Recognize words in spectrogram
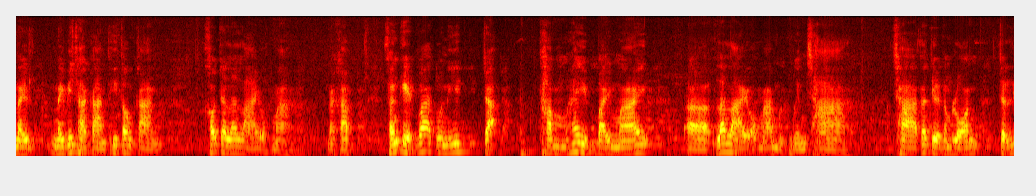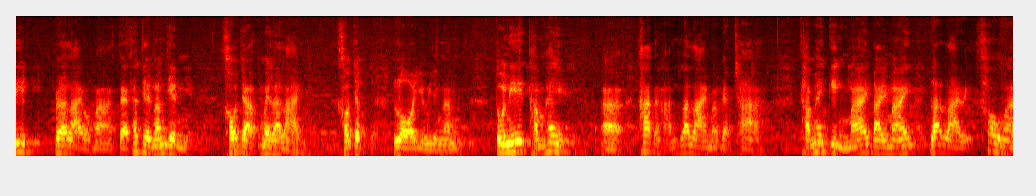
ในในวิชาการที่ต้องการ เขาจะละลายออกมานะครับ สังเกตว่าตัวนี้จะทำให้ใบไม้ละลายออกมาเหมือนเหมือนชา ชาถ้าเจอน้ำร้อนจะรีบละลายออกมา แต่ถ้าเจอน้ำเย็นเขาจะไม่ละลาย เขาจะรออยู่อย่างนั้น ตัวนี้ทำให้ธาตุอาหารละลายมาแบบชาทำให้กิ่งไม้ใบไม้ละลายเข้ามา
